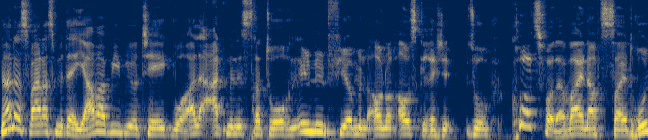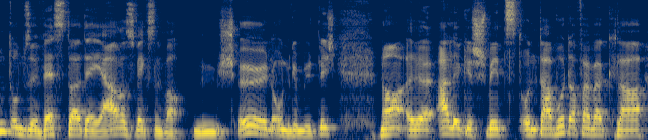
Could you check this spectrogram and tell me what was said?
Na, das war das mit der Java-Bibliothek, wo alle Administratoren in den Firmen auch noch ausgerechnet, so kurz vor der Weihnachtszeit, rund um Silvester, der Jahreswechsel war hm, schön ungemütlich na, äh, alle geschwitzt und da wurde auf einmal klar,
